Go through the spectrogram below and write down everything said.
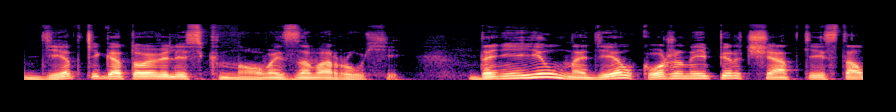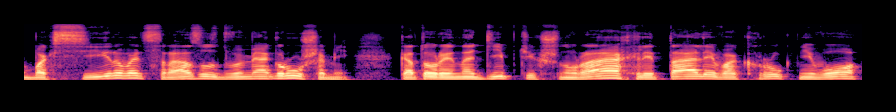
детки готовились к новой заварухе. Даниил надел кожаные перчатки и стал боксировать сразу с двумя грушами, которые на гибких шнурах летали вокруг него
